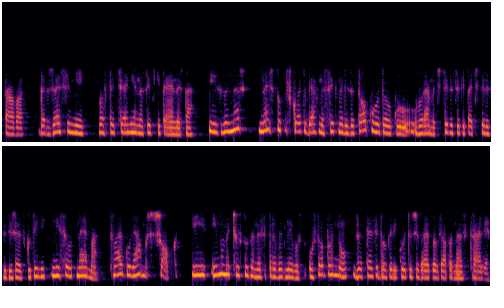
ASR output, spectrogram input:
става, държеше ни в течение на всички тези неща. И изведнъж нещо, с което бяхме свикнали за толкова дълго време, 45-46 години, ни се отнема. Това е голям шок. И имаме чувство за несправедливост, особено за тези българи, които живеят в Западна Австралия.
